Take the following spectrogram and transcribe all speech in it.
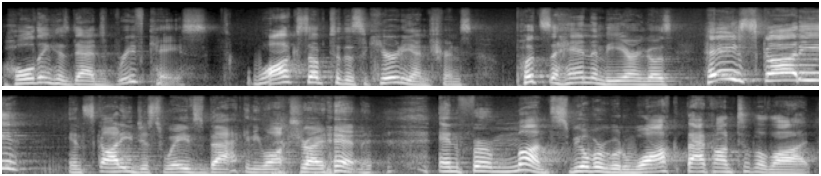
holding his dad's briefcase, walks up to the security entrance, puts a hand in the air, and goes, Hey, Scotty! And Scotty just waves back and he walks right in. And for months, Spielberg would walk back onto the lot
